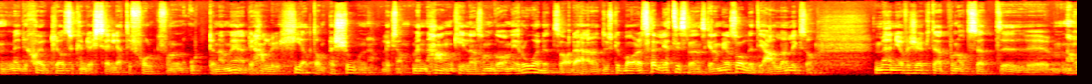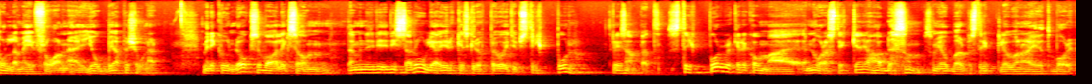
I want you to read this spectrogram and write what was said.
men självklart så kunde jag sälja till folk från orterna med. Det handlar ju helt om person. Liksom. Men han killen som gav mig rådet sa det här att du ska bara sälja till svenskarna. Men jag sålde till alla liksom. Men jag försökte att på något sätt eh, hålla mig ifrån eh, jobbiga personer. Men det kunde också vara liksom, vissa roliga yrkesgrupper var ju typ strippor till exempel. Strippor brukade komma, eh, några stycken jag hade som, som jobbade på strippklubbarna i Göteborg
